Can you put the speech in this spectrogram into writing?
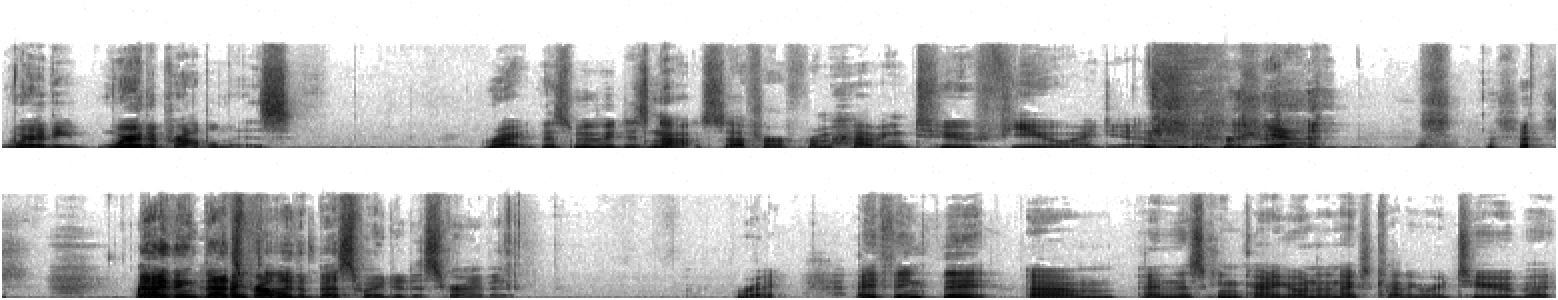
where the where the problem is Right. This movie does not suffer from having too few ideas. For sure. yeah and i think that's I probably thought- the best way to describe it Right. I think that, um, and this can kind of go into the next category too, but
